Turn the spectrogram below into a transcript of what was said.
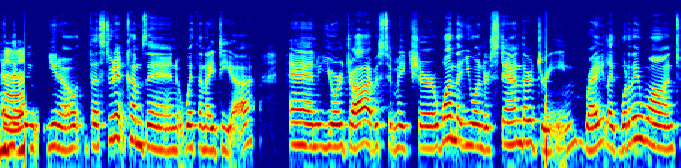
And Mhm. then, you know, the student comes in with an idea and your job is to make sure one that you understand their dream right like what do they want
